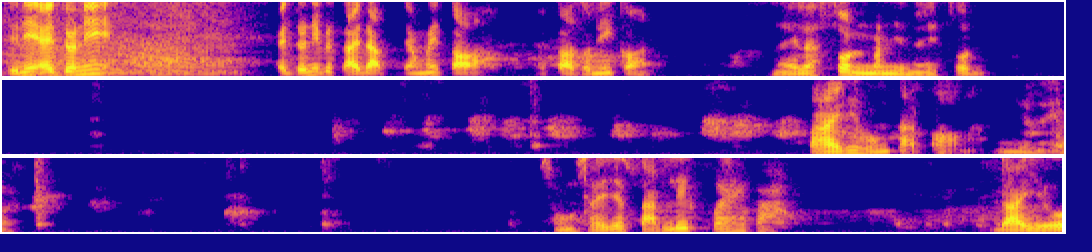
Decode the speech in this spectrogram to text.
ทีนี้ไอ้ตัวนี้ ไอ้ตัวนี้เป็นสายดับยังไม่ต่อ ต่อตัวนี้ก่อน ไหนละส้นมันอยู่ไหนส้นปลายที่ผมตัดออกอมันอยู่ไหนวะสงสัยจะตัดลึกไปหรือเปล่า ได้อยู่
